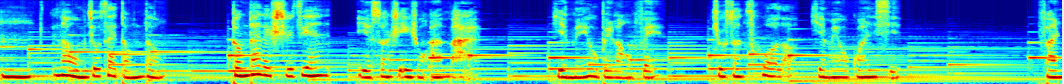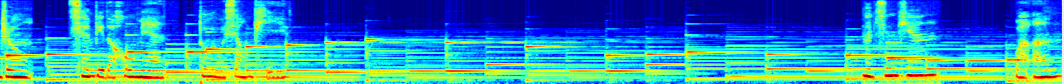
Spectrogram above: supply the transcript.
嗯，那我们就再等等，等待的时间也算是一种安排，也没有被浪费。就算错了也没有关系，反正铅笔的后面都有橡皮。那今天晚安，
